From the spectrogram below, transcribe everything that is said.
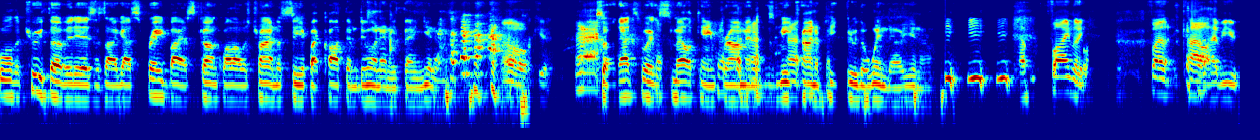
well, the truth of it is, is I got sprayed by a skunk while I was trying to see if I caught them doing anything, you know. Oh, okay. So that's where the smell came from, and it was me trying to peek through the window, you know. finally, finally, Kyle, have you?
